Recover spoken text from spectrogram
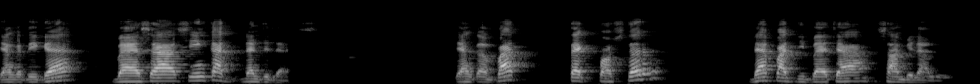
Yang ketiga, bahasa singkat dan jelas. Yang keempat, teks poster dapat dibaca sambil lalu.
